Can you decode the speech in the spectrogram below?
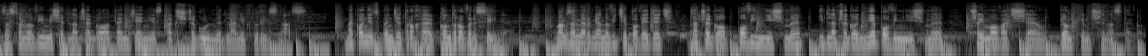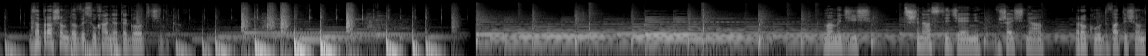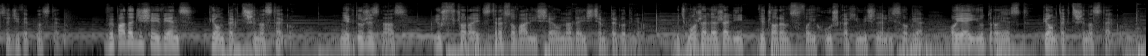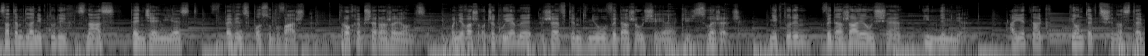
Zastanowimy się, dlaczego ten dzień jest tak szczególny dla niektórych z nas. Na koniec będzie trochę kontrowersyjnie. Mam zamiar mianowicie powiedzieć, dlaczego powinniśmy i dlaczego nie powinniśmy przejmować się piątkiem 13. Zapraszam do wysłuchania tego odcinka. Mamy dziś 13 dzień września roku 2019. Wypada dzisiaj więc piątek 13. Niektórzy z nas już wczoraj stresowali się nadejściem tego dnia. Być może leżeli wieczorem w swoich łóżkach i myśleli sobie: Ojej, jutro jest piątek 13. Zatem dla niektórych z nas ten dzień jest w pewien sposób ważny, trochę przerażający, ponieważ oczekujemy, że w tym dniu wydarzą się jakieś złe rzeczy. Niektórym wydarzają się, innym nie. A jednak piątek 13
